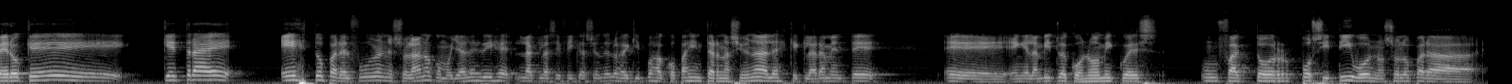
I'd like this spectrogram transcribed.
Pero ¿qué, ¿qué trae esto para el fútbol venezolano? Como ya les dije, la clasificación de los equipos a copas internacionales, que claramente eh, en el ámbito económico es un factor positivo, no solo para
